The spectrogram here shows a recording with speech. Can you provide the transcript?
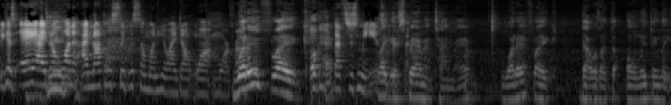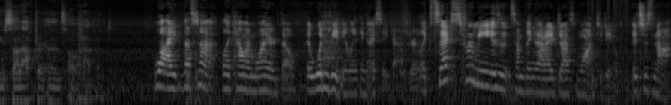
Because a, I Do don't you- want to. I'm not going to sleep with someone who I don't want more. From. What if like Okay. That's just me. As like a person. experiment time, right? What if like that was like the only thing that you sought after and then saw what happened? Well, I, that's not like how I'm wired, though. It wouldn't be the only thing I seek after. Like sex for me isn't something that I just want to do. It's just not.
